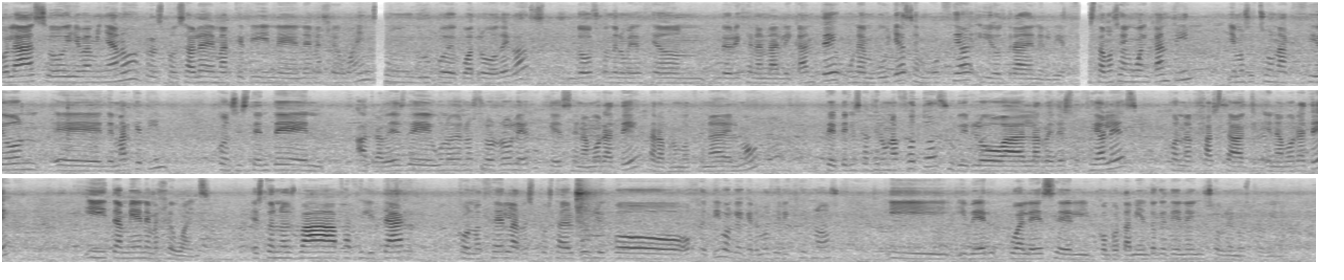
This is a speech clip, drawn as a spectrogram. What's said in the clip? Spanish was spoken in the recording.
Hola, soy Eva Miñano, responsable de marketing en MG Wines, un grupo de cuatro bodegas, dos con denominación de origen en Alicante, una en Bullas, en Murcia y otra en El Bierzo. Estamos en Wine Canting y hemos hecho una acción eh, de marketing consistente en, a través de uno de nuestros rollers, que es Enamórate, para promocionar el MO, te tienes que hacer una foto, subirlo a las redes sociales con el hashtag Enamórate y también MG Wines. Esto nos va a facilitar conocer la respuesta del público objetivo al que queremos dirigirnos y, y ver cuál es el comportamiento que tienen sobre nuestro vino.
